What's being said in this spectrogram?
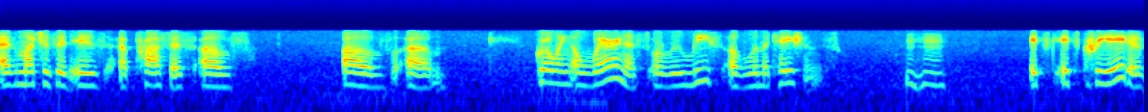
as much as it is a process of of um, growing awareness or release of limitations. Mhm. It's it's creative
